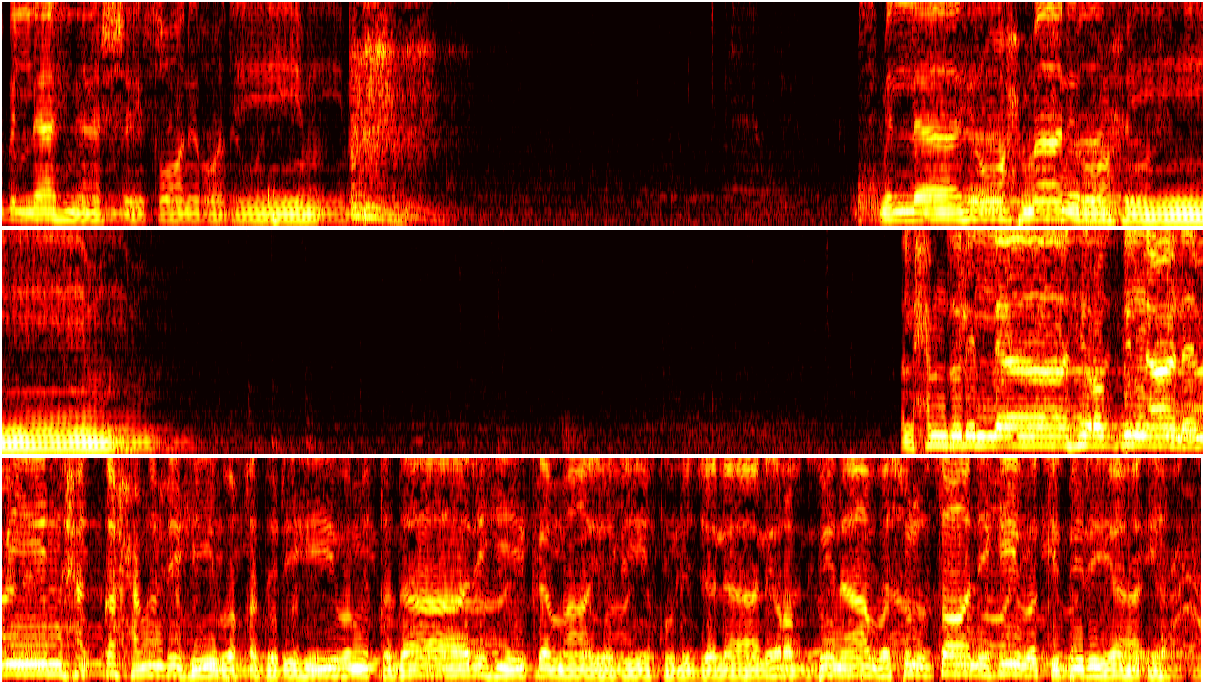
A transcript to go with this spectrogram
بالله من الشيطان الرجيم. بسم الله الرحمن الرحيم. الحمد لله رب العالمين حق حمده وقدره ومقداره كما يليق لجلال ربنا وسلطانه وكبريائه.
